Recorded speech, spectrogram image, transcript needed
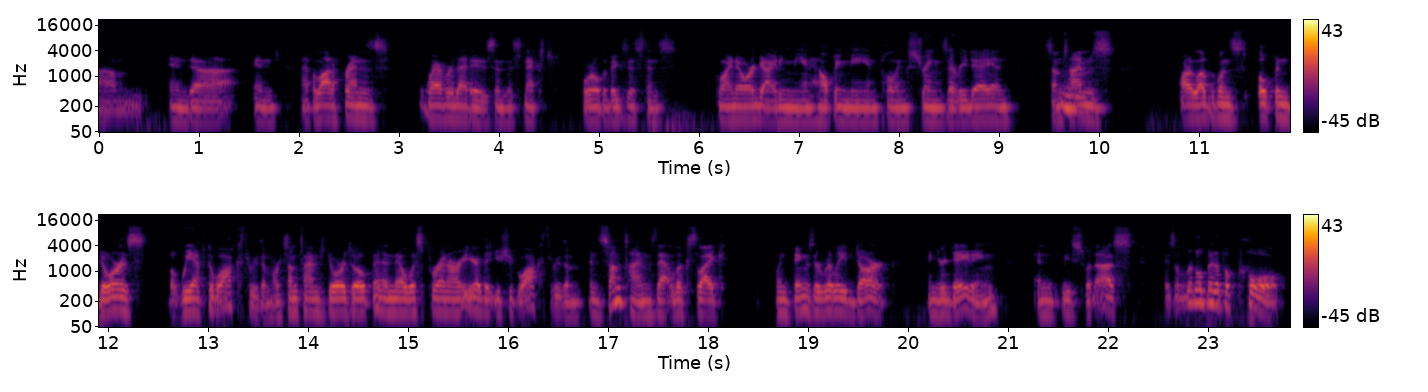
Um, and uh, and I have a lot of friends wherever that is in this next world of existence who I know are guiding me and helping me and pulling strings every day. And sometimes our loved ones open doors, but we have to walk through them. Or sometimes doors open and they'll whisper in our ear that you should walk through them. And sometimes that looks like when things are really dark and you're dating, and at least with us, there's a little bit of a pull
